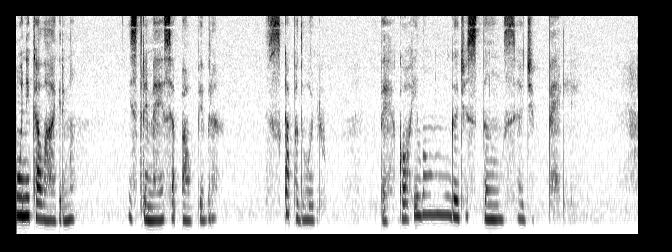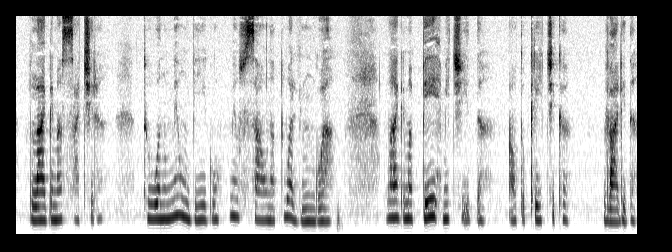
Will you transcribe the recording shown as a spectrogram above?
Única lágrima estremece a pálpebra, escapa do olho, percorre longa distância de pele. Lágrima sátira, tua no meu umbigo, meu sal na tua língua. Lágrima permitida, autocrítica, válida.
